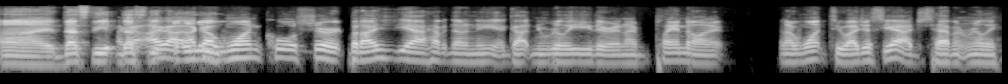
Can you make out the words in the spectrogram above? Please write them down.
Uh, that's the I that's got, I the got, I got one cool shirt, but I yeah, I haven't done any gotten really either, and I planned on it, and I want to. I just yeah, I just haven't really.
